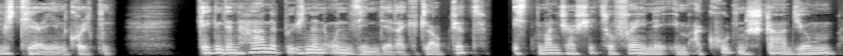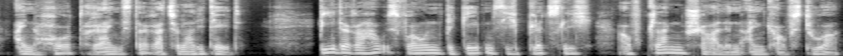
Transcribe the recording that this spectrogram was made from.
Mysterienkulten. Gegen den hanebüchenen Unsinn, der da geglaubt wird, ist mancher Schizophrene im akuten Stadium ein Hort reinster Rationalität. Biedere Hausfrauen begeben sich plötzlich auf Klangschalen-Einkaufstour.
